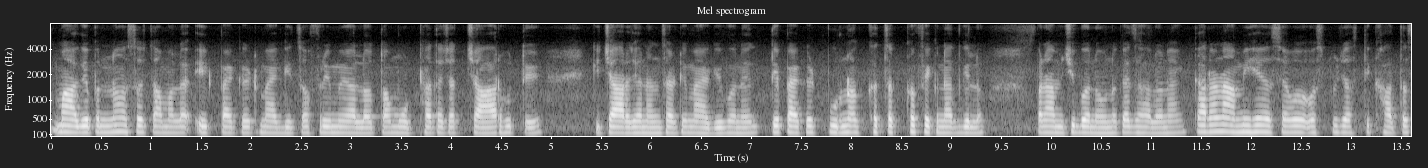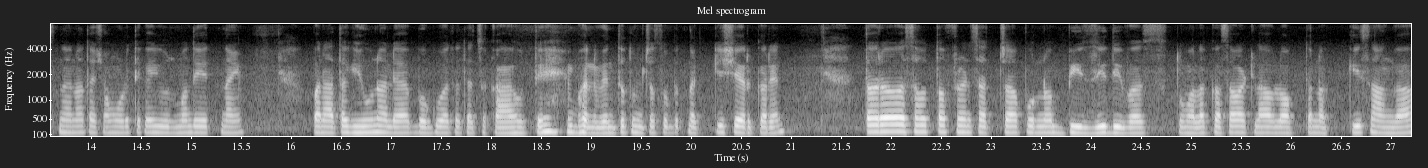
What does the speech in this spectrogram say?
मागे पण ना असंच आम्हाला एक पॅकेट मॅगीचा फ्री मिळाला होता. मोठा त्याच्यात चार होते की चार जणांसाठी मॅगी बनेल. ते पॅकेट पूर्ण अख्खं चक्क फेकण्यात गेलं. पण आमची बनवणं काय झालं नाही. कारण आम्ही हे अशा वस्तू जास्ती खातच नाही ना त्याच्यामुळे ते काही यूजमध्ये येत नाही. पण आता घेऊन आल्या. बघू आता त्याचं काय होते. बनवेन तर तुमच्यासोबत नक्की शेअर करेन. तर असा होता फ्रेंड्स आजचा पूर्ण बिझी दिवस. तुम्हाला कसा वाटला हा व्लॉग तर नक्की सांगा.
